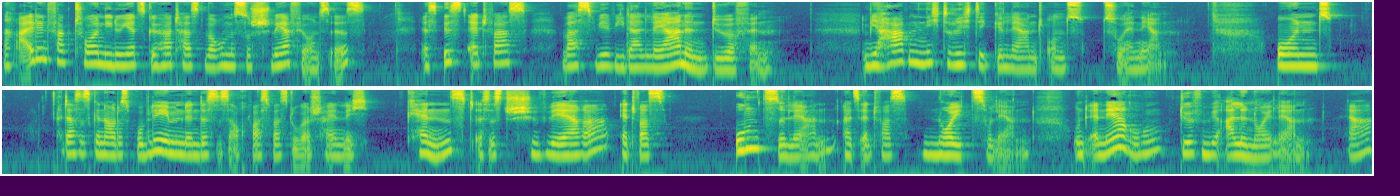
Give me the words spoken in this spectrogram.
nach all den Faktoren, die du jetzt gehört hast, warum es so schwer für uns ist, es ist etwas, was wir wieder lernen dürfen. Wir haben nicht richtig gelernt, uns zu ernähren. Und das ist genau das Problem, denn das ist auch was, was du wahrscheinlich kennst. Es ist schwerer, etwas umzulernen, als etwas neu zu lernen. Und Ernährung dürfen wir alle neu lernen. Ja,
